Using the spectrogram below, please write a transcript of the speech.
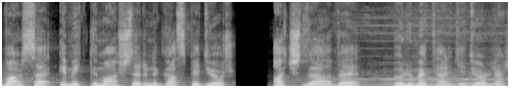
varsa emekli maaşlarını gasp ediyor, açlığa ve ölüme terk ediyorlar.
